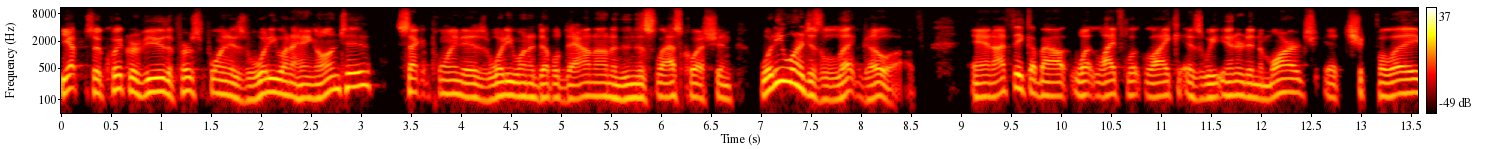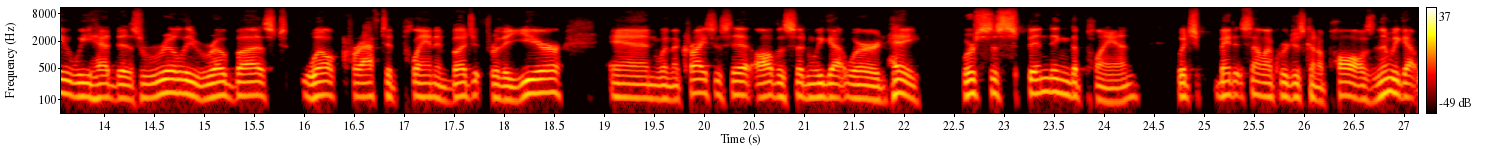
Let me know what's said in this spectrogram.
Yep. So, quick review. The first point is what do you want to hang on to? Second point is what do you want to double down on? And then this last question, what do you want to just let go of? And I think about what life looked like as we entered into March at Chick fil A. We had this really robust, well crafted plan and budget for the year. And when the crisis hit, all of a sudden we got word hey, we're suspending the plan which made it sound like we are just going to pause. And then we got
